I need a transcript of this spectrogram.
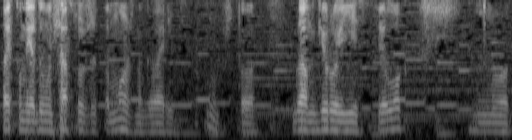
поэтому я думаю, сейчас уже это можно говорить, ну, что главный герой есть стрелок, вот.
